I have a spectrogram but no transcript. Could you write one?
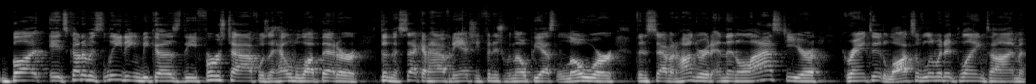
But it's kind of misleading because the first half was a hell of a lot better than the second half, and he actually finished with an OPS lower than 700. And then last year, granted, lots of limited playing time,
